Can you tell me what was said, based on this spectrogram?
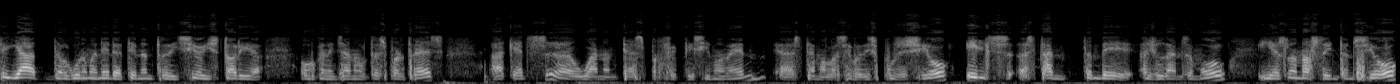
que ja d'alguna manera tenen tradició i història organitzant el 3x3 aquests eh, ho han entès perfectíssimament, estem a la seva disposició, ells estan també ajudant-nos molt i és la nostra intenció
